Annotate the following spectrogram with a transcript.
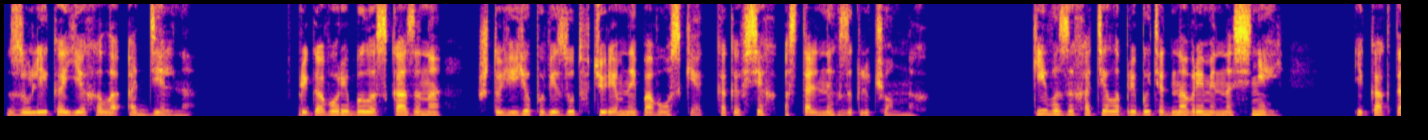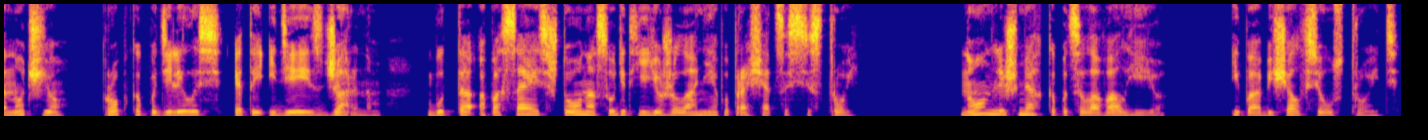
Зулика ехала отдельно. В приговоре было сказано, что ее повезут в тюремной повозке, как и всех остальных заключенных. Кива захотела прибыть одновременно с ней, и как-то ночью робко поделилась этой идеей с Джареном, будто опасаясь, что он осудит ее желание попрощаться с сестрой. Но он лишь мягко поцеловал ее и пообещал все устроить.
